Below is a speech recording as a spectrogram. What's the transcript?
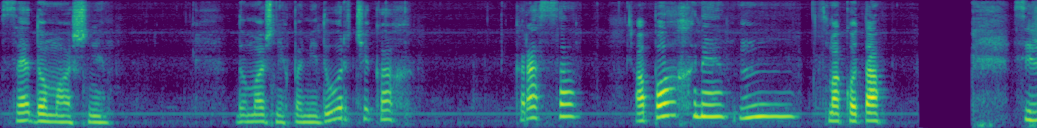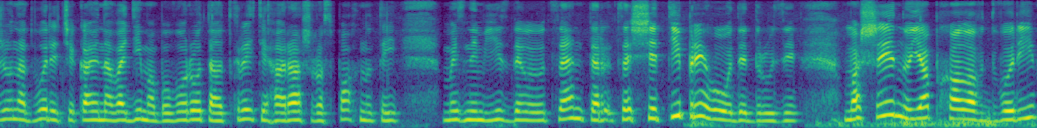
Все домашнє. В домашніх помідорчиках. Краса. А пахне м-м, смакота. Сижу на дворі, чекаю на Вадіма, бо ворота відкриті, гараж розпахнутий. Ми з ним їздили у центр. Це ще ті пригоди, друзі. Машину я пхала в дворі.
